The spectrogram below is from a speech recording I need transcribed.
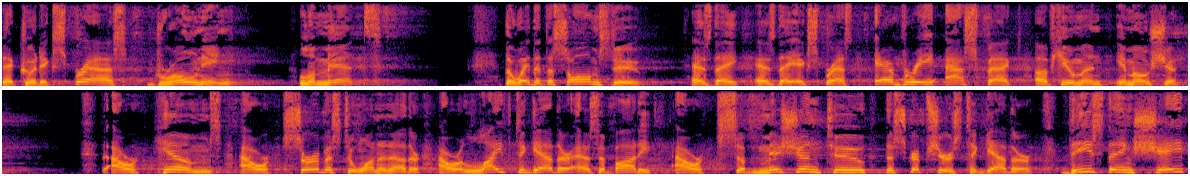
that could express groaning, lament, the way that the Psalms do, as they, as they express every aspect of human emotion. Our hymns, our service to one another, our life together as a body, our submission to the scriptures together. These things shape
